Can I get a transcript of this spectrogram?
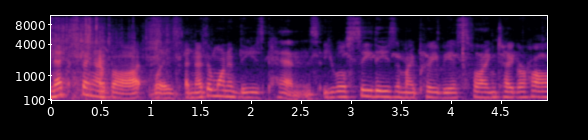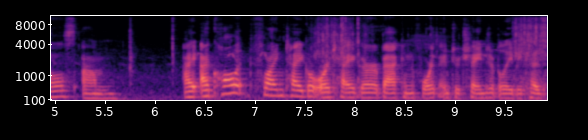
next thing I bought was another one of these pens. You will see these in my previous Flying Tiger hauls. Um, I, I, call it Flying Tiger or Tiger back and forth interchangeably because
